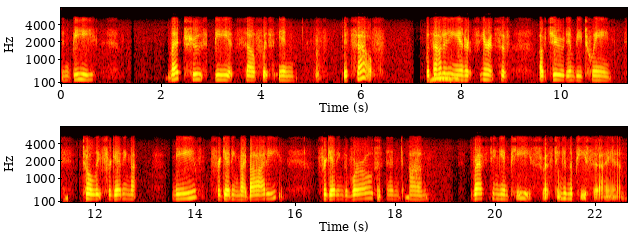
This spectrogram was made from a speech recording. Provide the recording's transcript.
and be let truth be itself within itself without any interference of of Jude in between totally forgetting my me forgetting my body forgetting the world and um resting in peace, resting in the peace that I am,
